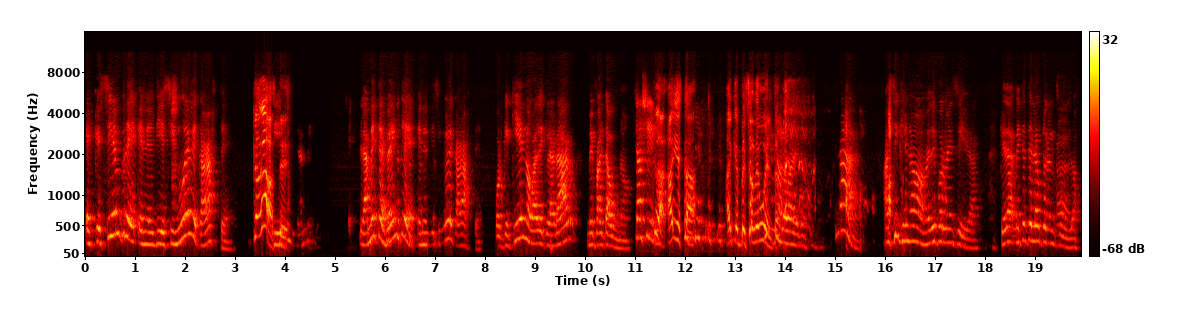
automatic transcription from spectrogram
Es que siempre en el 19 cagaste. Cagaste. Si la me- la meta es 20, en el 19 cagaste. Porque ¿quién no va a declarar me falta uno? Ya llego. Claro, ahí está. Hay que empezar de ¿Quién no vuelta. lo va a declarar? Claro. Así que no, me doy por vencida. Queda, metete el auto en el culo.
